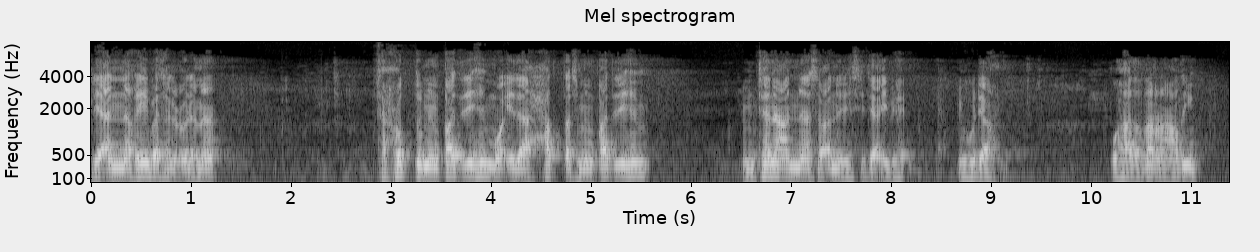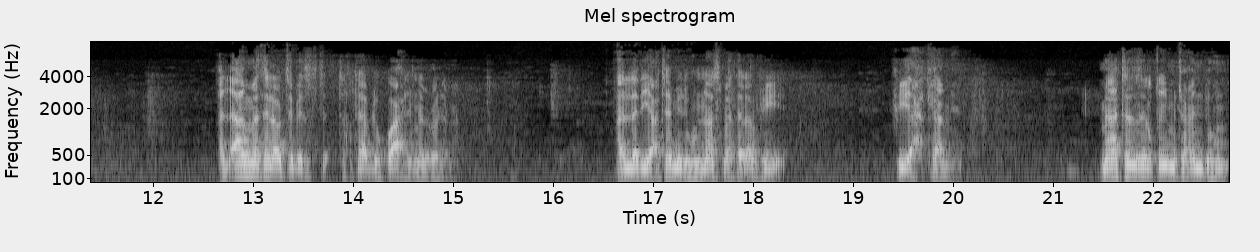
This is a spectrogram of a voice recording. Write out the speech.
لأن غيبة العلماء تحط من قدرهم وإذا حطت من قدرهم امتنع الناس عن الاهتداء بهداهم. وهذا ضرر عظيم. الآن مثلا لو تبي تغتاب لك واحد من العلماء الذي يعتمده الناس مثلا في في أحكامهم ما تنزل قيمته عندهم؟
